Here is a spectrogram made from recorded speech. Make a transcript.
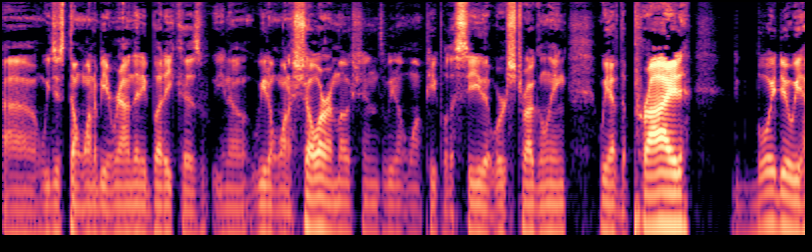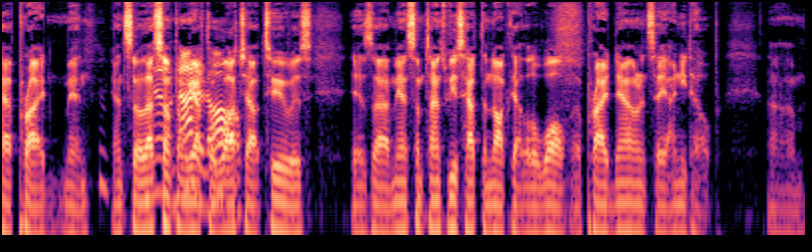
uh, we just don't want to be around anybody because you know we don't want to show our emotions. We don't want people to see that we're struggling. We have the pride. Boy, do we have pride, men, and so that's No, something we have to all. watch out too. Is is uh, man? Sometimes we just have to knock that little wall of pride down and say, "I need help." um,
